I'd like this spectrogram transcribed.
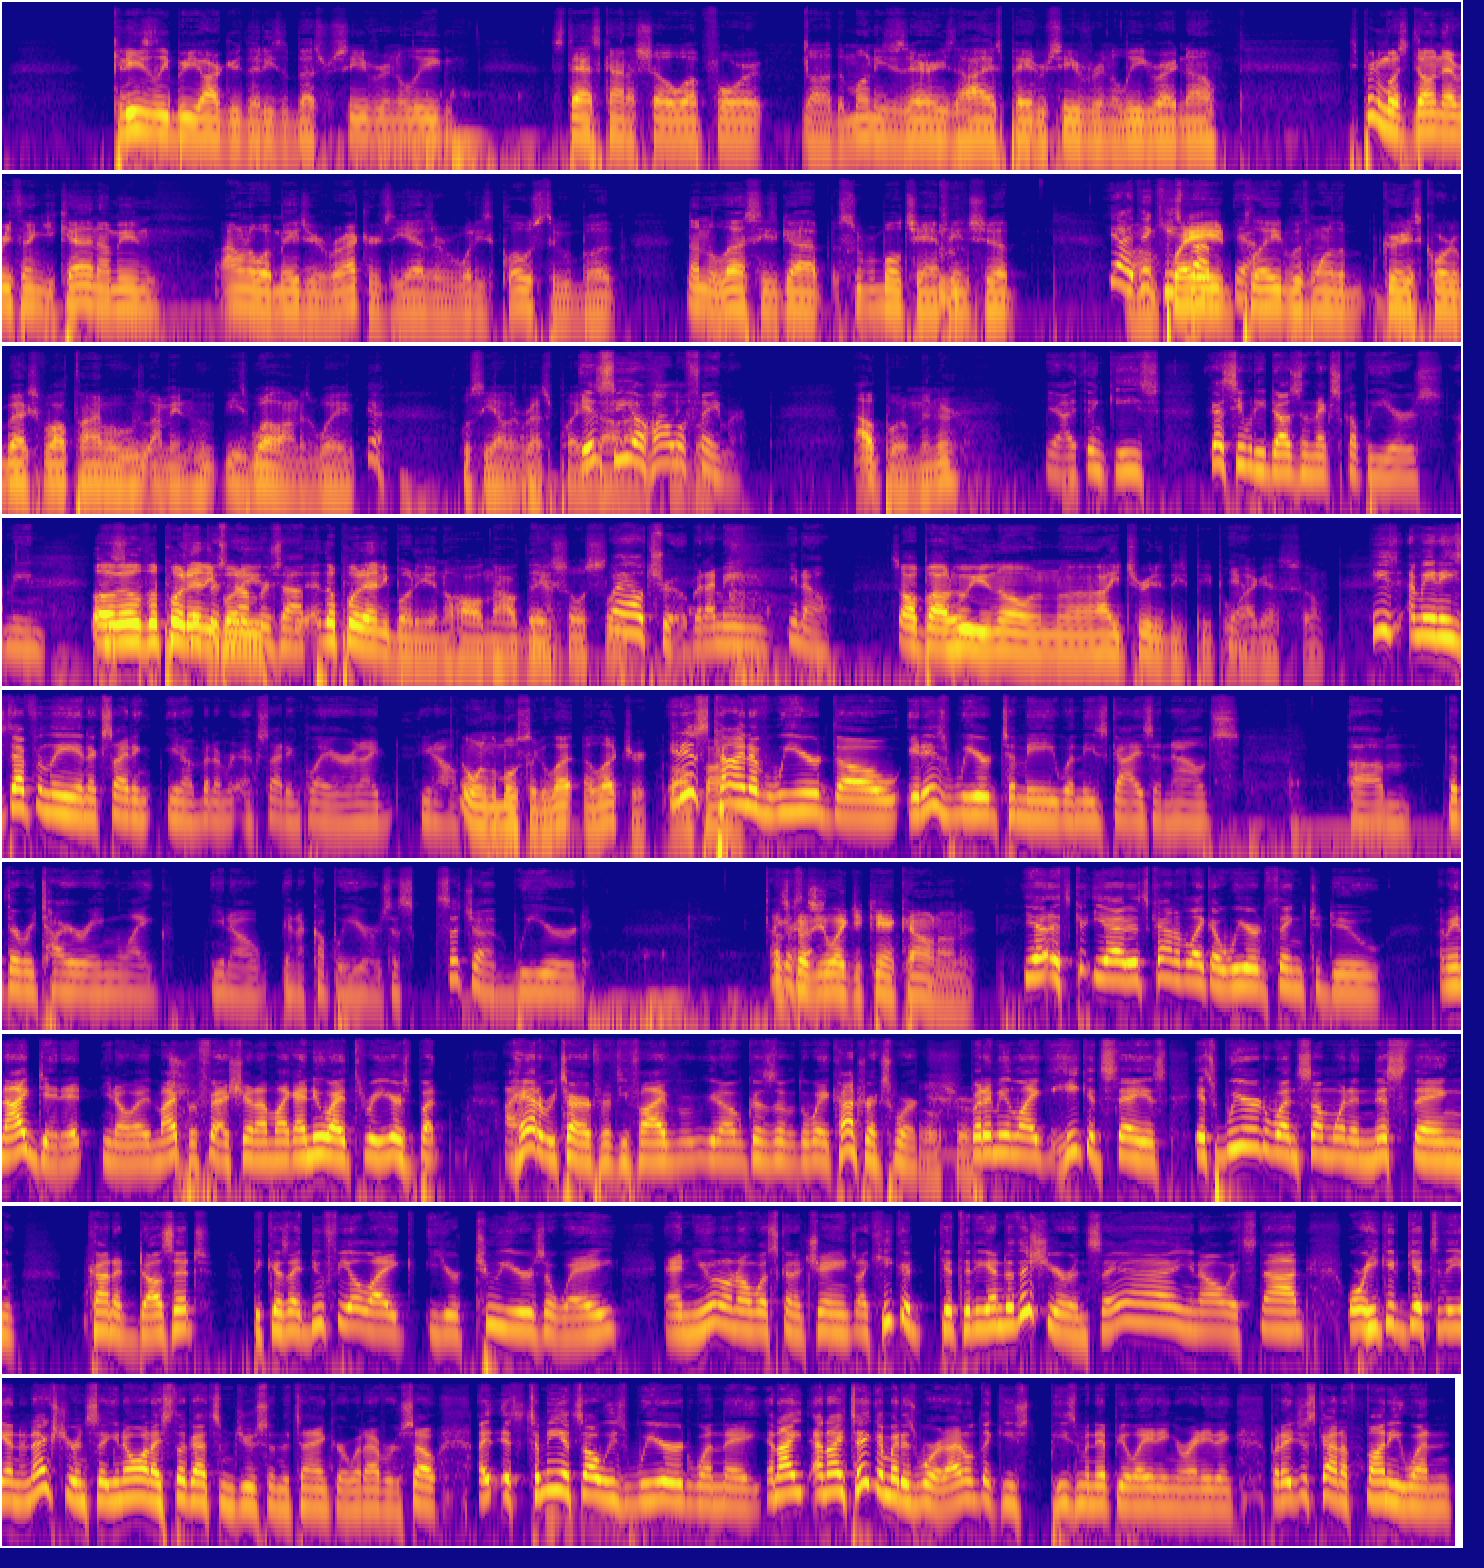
could easily be argued that he's the best receiver in the league. Stats kind of show up for it. Uh, the money's there. He's the highest paid receiver in the league right now. He's pretty much done everything you can. I mean, I don't know what major records he has or what he's close to, but nonetheless, he's got a Super Bowl championship. yeah, I Um, think he's played prob- yeah. played with one of the greatest quarterbacks of all time. Who's I mean, who he's well on his way. Yeah. we'll see how the rest plays. Is out, he a Hall of Famer? I would put him in there. Yeah, I think he's. You got to see what he does in the next couple of years. I mean, Well, they'll they'll put anybody. They'll put anybody in the hall nowadays. Yeah. So it's like well, true, but I mean, you know, it's all about who you know and uh, how you treated these people. Yeah. I guess so. he's. I mean, he's definitely an exciting, you know, been an exciting player, and I, you know, One of the most like, ele- electric. It is time. kind of weird, though. It is weird to me when these guys announce um, that they're retiring, like you know, in a couple years. It's such a weird. That's because you like you can't count on it. yeah, it's yeah, it's kind of like a weird thing to do. I mean, I did it, you know, in my profession. I'm like, I knew I had three years, but I had to retire at 55, you know, because of the way contracts work. Oh sure. But I mean, like he could stay. Is it's weird when someone in this thing kind of does it because I do feel like you're two years away and you don't know what's going to change. Like he could get to the end of this year and say, eh, you know, it's not, or he could get to the end of next year and say, you know what, I still got some juice in the tank or whatever. So it's to me, it's always weird when they and I and I take him at his word. I don't think he's he's manipulating or anything, but it's just kind of funny when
